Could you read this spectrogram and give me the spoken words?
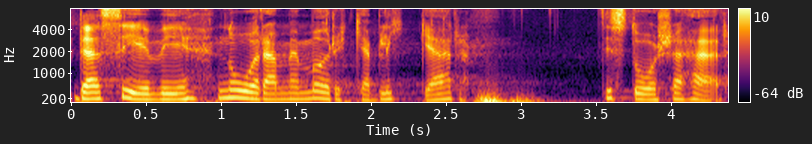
Där ser vi några med mörka blickar. Det står så här.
